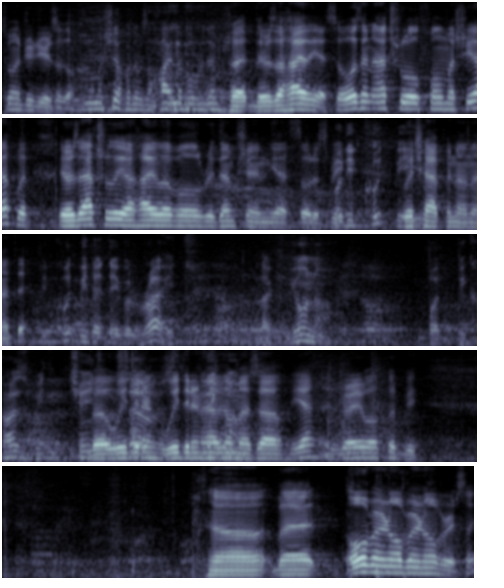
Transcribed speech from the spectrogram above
200 years ago. There was no Mashiach, but there was a high level redemption. But there's a high, yes. So it wasn't actual full Mashiach, but there was actually a high level redemption, yes, so to speak, But it could be. which happened on that day. It could be that they were right, like Yonah. But because we changed But we didn't we didn't have the come. mazal. Yeah, it very well could be. Uh, but over and over and over. So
